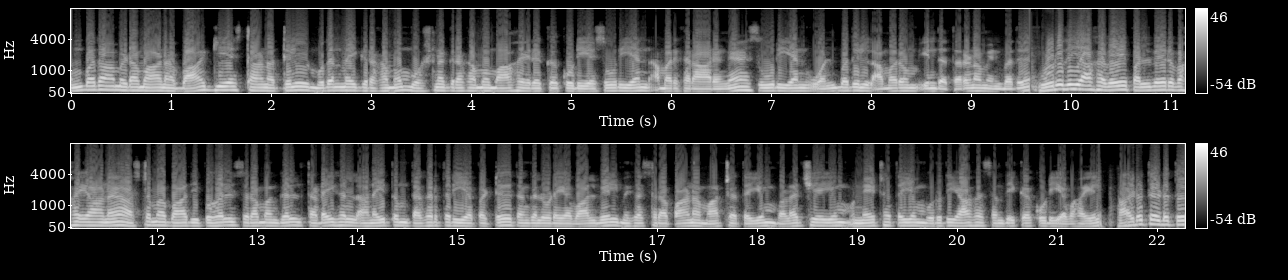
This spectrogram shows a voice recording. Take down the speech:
ஒன்பதாம் இடமான பாக்கியஸ்தானத்தில் முதன்மை கிரகம் கிரகமும் உஷ்ண கிரகமுமாக இருக்கக்கூடிய சூரியன் அமர்கிறாருங்க. சூரியன் ஒன்பதில் அமரும் இந்த தருணம் என்பது உறுதியாகவே பல்வேறு வகையான அஷ்டம பாதிப்புகள் சிரமங்கள் தடைகள் அனைத்தும் தகர்த்தெறியப்பட்டு தங்களுடைய வாழ்வில் மிக சிறப்பான மாற்றத்தையும் வளர்ச்சியையும் முன்னேற்றத்தையும் உறுதியாக சந்திக்கக்கூடிய வகையில் அடுத்தடுத்து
